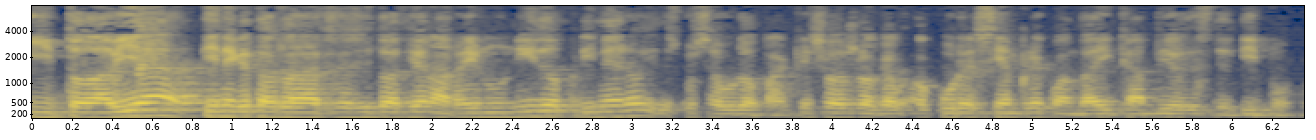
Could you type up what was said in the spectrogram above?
Y todavía tiene que trasladarse esa situación a Reino Unido primero y después a Europa, que eso es lo que ocurre siempre cuando hay cambios de este tipo.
